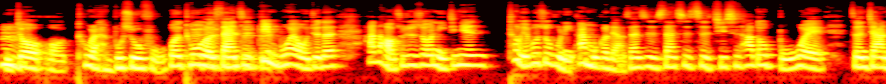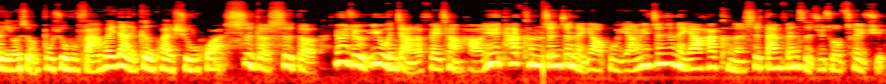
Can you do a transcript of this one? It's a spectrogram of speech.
嗯、你就哦突然很不舒服，或者涂抹了三次，并不会。我觉得它的好处就是说，你今天。特别不舒服，你按摩个两三次、三四次，其实它都不会增加你有什么不舒服，反而会让你更快舒缓。是的，是的，因为就玉文讲的非常好，因为它可能真正的药不一样，因为真正的药它可能是单分子去做萃取，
